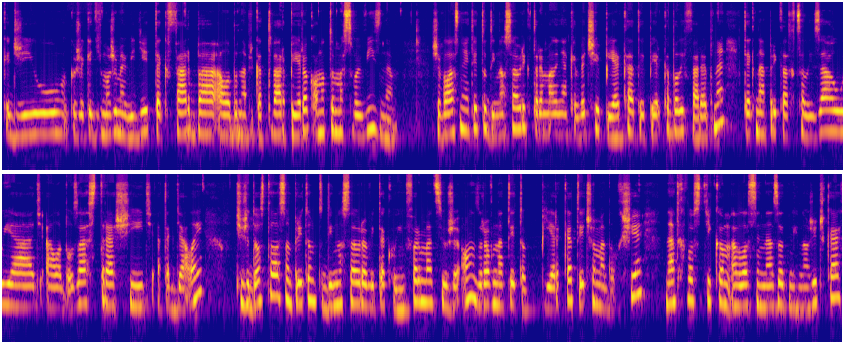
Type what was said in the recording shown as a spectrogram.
keď žijú, akože keď ich môžeme vidieť, tak farba alebo napríklad tvar pierok, ono to má svoj význam. Že vlastne aj tieto dinosaury, ktoré mali nejaké väčšie pierka, tie pierka boli farebné, tak napríklad chceli zaujať alebo zastrašiť a tak ďalej. Čiže dostala som pri tomto dinosaurovi takú informáciu, že on zrovna tieto pierka, tie čo má dlhšie, nad chvostikom a vlastne na zadných nožičkách,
